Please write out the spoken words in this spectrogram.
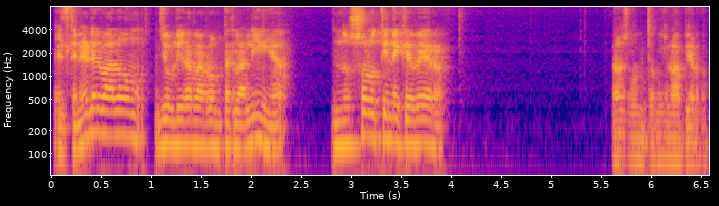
el tener el balón y obligarla a romper la línea, no solo tiene que ver un segundo, que no la pierdo.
